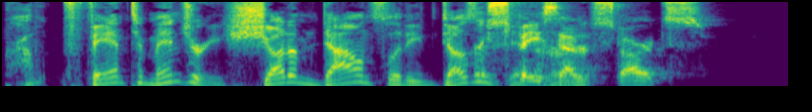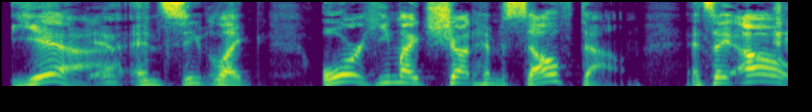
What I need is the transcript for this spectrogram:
Probably phantom injury. Shut him down so that he doesn't space out starts. Yeah, yeah, and see like, or he might shut himself down and say, "Oh,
